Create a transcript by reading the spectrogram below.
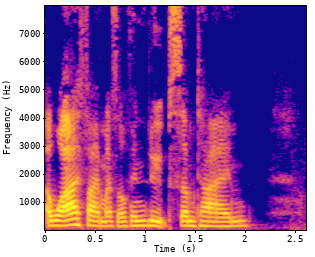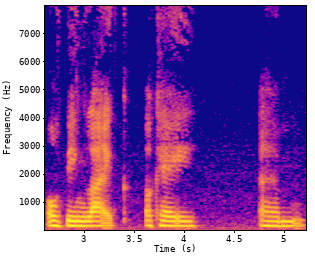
Well, I find myself in loops sometimes of being like, okay, um,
